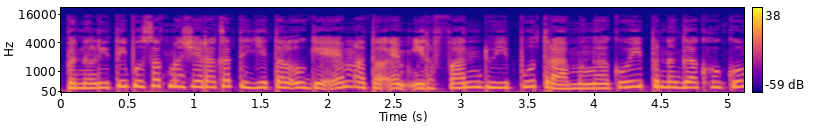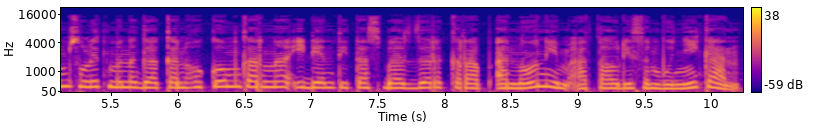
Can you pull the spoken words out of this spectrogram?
Peneliti Pusat Masyarakat Digital UGM atau M. Irfan Dwi Putra mengakui penegak hukum sulit menegakkan hukum karena identitas buzzer kerap anonim atau disembunyikan.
